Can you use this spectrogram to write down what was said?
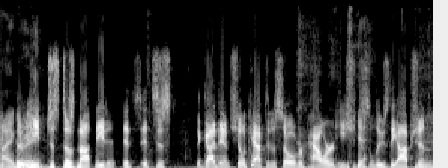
like there- he just does not need it. It's it's just the goddamn shield captain is so overpowered. He should Yeah. just lose the option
